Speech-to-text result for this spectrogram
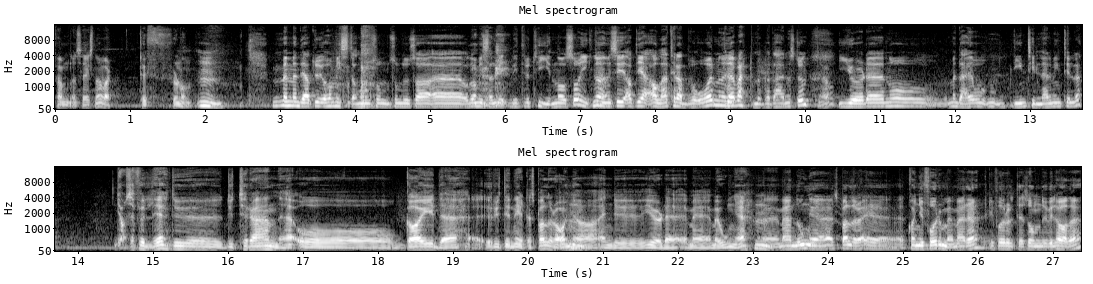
15 og 16 har vært tøff for noen. Mm. Men, men det at du har mista noen, som, som du sa, eh, og du har mista litt, litt rutine også Ikke nødvendigvis at de alle er 30 år, men de har vært med på dette her en stund. Ja. Gjør det noe med deg og din tilnærming til det? Ja, selvfølgelig. Du, du trener og guider rutinerte spillere annet enn du gjør det med, med unge. Mm. Men unge spillere er, kan jo forme mer i forhold til sånn du vil ha det.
